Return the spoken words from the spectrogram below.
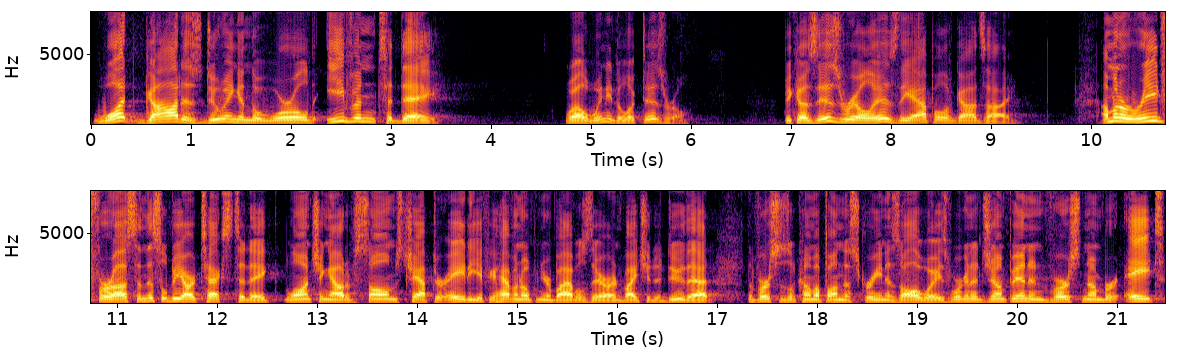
what God is doing in the world even today, well, we need to look to Israel because Israel is the apple of God's eye. I'm going to read for us, and this will be our text today, launching out of Psalms chapter 80. If you haven't opened your Bibles there, I invite you to do that. The verses will come up on the screen as always. We're going to jump in in verse number 8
